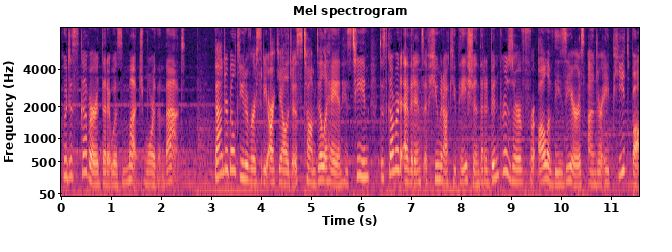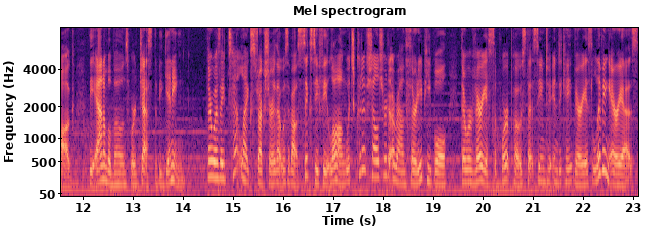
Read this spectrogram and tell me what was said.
who discovered that it was much more than that. Vanderbilt University archaeologist Tom Dillehay and his team discovered evidence of human occupation that had been preserved for all of these years under a peat bog. The animal bones were just the beginning. There was a tent like structure that was about 60 feet long, which could have sheltered around 30 people. There were various support posts that seemed to indicate various living areas.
